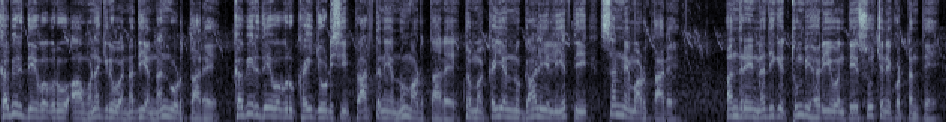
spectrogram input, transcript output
ಕಬೀರ್ ದೇವ್ ಅವರು ಆ ಒಣಗಿರುವ ನದಿಯನ್ನ ನೋಡುತ್ತಾರೆ. ಕಬೀರ್ ದೇವ್ ಅವರು ಕೈ ಜೋಡಿಸಿ ಪ್ರಾರ್ಥನೆಯನ್ನು ಮಾಡುತ್ತಾರೆ. ತಮ್ಮ ಕೈಯನ್ನು ಗಾಳಿಯಲ್ಲಿ ಎತ್ತಿ ಸನ್ನೆ ಮಾಡುತ್ತಾರೆ. ಅಂದರೆ ನದಿಗೆ ತುಂಬಿ ಹರಿಯುವಂತೆ ಸೂಚನೆ ಕೊಟ್ಟಂತೆ.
